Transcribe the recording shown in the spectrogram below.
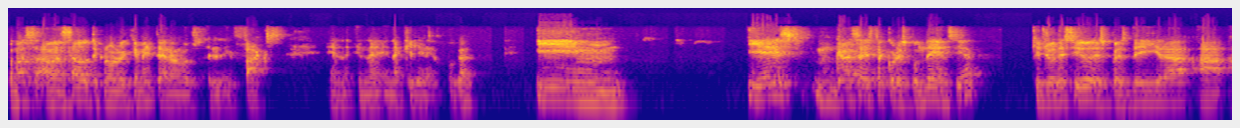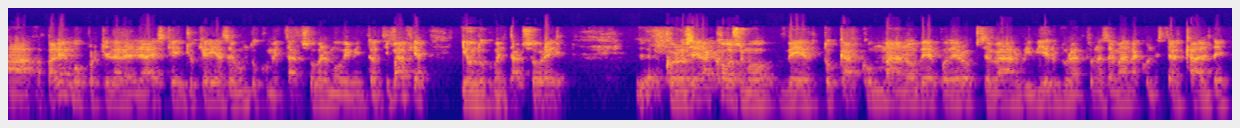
lo más avanzado tecnológicamente eran los, el, fax en, en, en, aquella época. Y, y es gracias a esta correspondencia que yo decido después de ir a, a, Palermo, porque la realidad es que yo quería hacer un documental sobre el movimiento antimafia y un documental sobre él. Conocer a Cosmo, ver, tocar con mano, ver, poder observar, vivir durante una semana con este alcalde,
